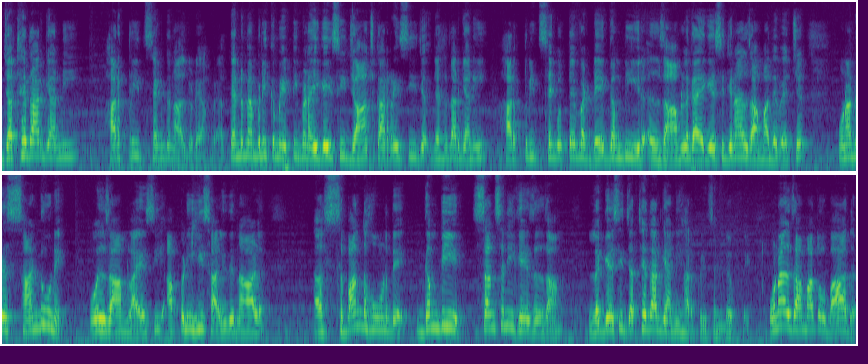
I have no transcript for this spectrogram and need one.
ਜਥੇਦਾਰ ਗਿਆਨੀ ਹਰਪ੍ਰੀਤ ਸਿੰਘ ਦੇ ਨਾਲ ਜੁੜਿਆ ਹੋਇਆ। ਤਿੰਨ ਮੈਂਬਰੀ ਕਮੇਟੀ ਬਣਾਈ ਗਈ ਸੀ, ਜਾਂਚ ਕਰ ਰਹੀ ਸੀ, ਜ- ਜਥੇਦਾਰ ਗਿਆਨੀ ਹਰਪ੍ਰੀਤ ਸਿੰਘ ਉੱਤੇ ਵੱਡੇ ਗੰਭੀਰ ਇਲਜ਼ਾਮ ਲਗਾਏ ਗਏ ਸੀ, ਜਿਨ੍ਹਾਂ ਇਲਜ਼ਾਮਾਂ ਦੇ ਵਿੱਚ ਉਹਨਾਂ ਦੇ ਸਾਂਢੂ ਨੇ ਉਹ ਇਲਜ਼ਾਮ ਲਾਏ ਸੀ, ਆਪਣੀ ਹੀ ਸਾਲੀ ਦੇ ਨਾਲ ਸਬੰਧ ਹੋਣ ਦੇ ਗੰਭੀਰ ਸਨਸਨੀਖੇਜ਼ ਇਲਜ਼ਾਮ ਲੱਗੇ ਸੀ ਜਥੇਦਾਰ ਗਿਆਨੀ ਹਰਪ੍ਰੀਤ ਸਿੰਘ ਦੇ ਉੱਤੇ। ਉਹਨਾਂ ਇਲਜ਼ਾਮਾਂ ਤੋਂ ਬਾਅਦ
